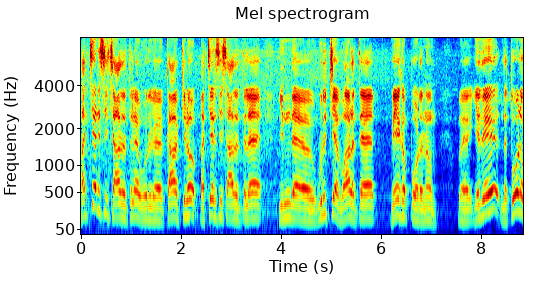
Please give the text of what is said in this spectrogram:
பச்சரிசி சாதத்தில் ஒரு கா கிலோ பச்சரிசி சாதத்தில் இந்த உரிச்ச வாழத்தை வேக போடணும். எது? இந்த தோலை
